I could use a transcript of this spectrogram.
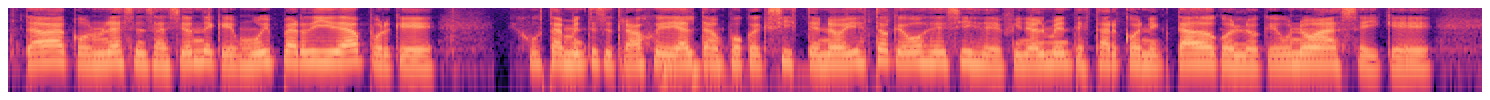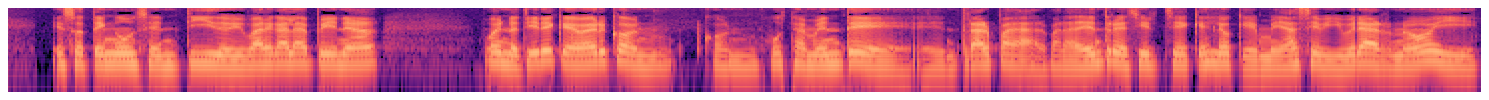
estaba con una sensación de que muy perdida porque justamente ese trabajo ideal tampoco existe, ¿no? Y esto que vos decís de finalmente estar conectado con lo que uno hace y que eso tenga un sentido y valga la pena, bueno, tiene que ver con, con justamente entrar para, para adentro y decir, che, ¿qué es lo que me hace vibrar, no? Y,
